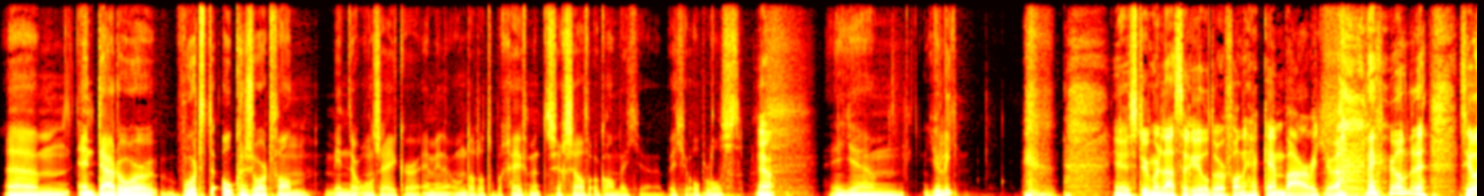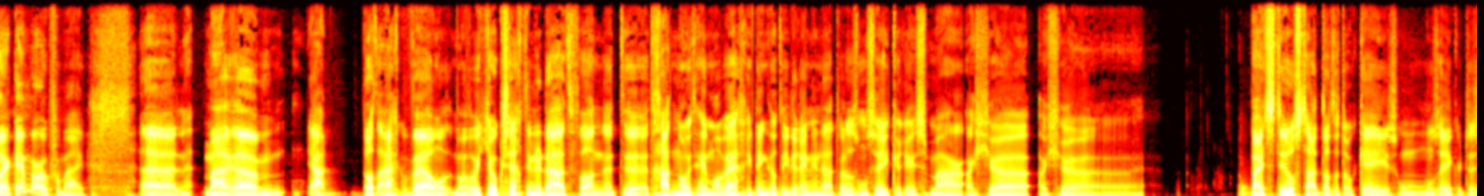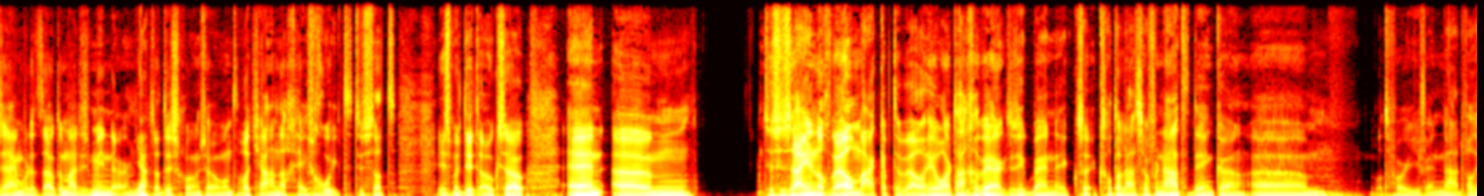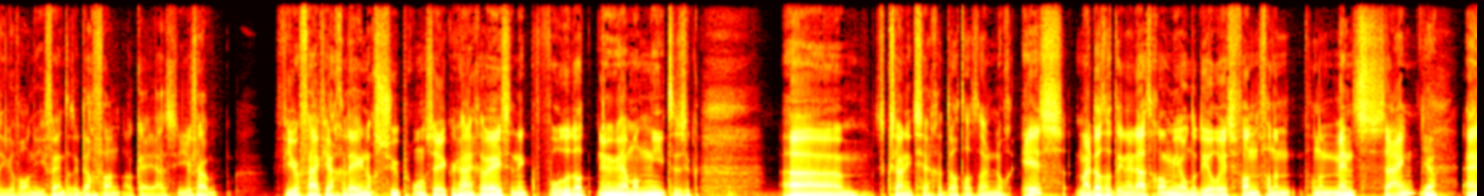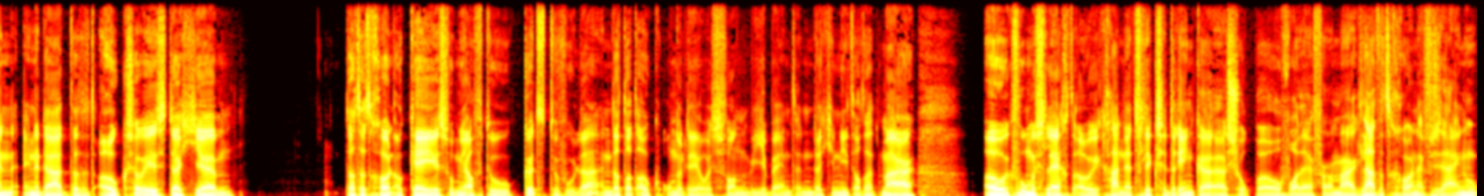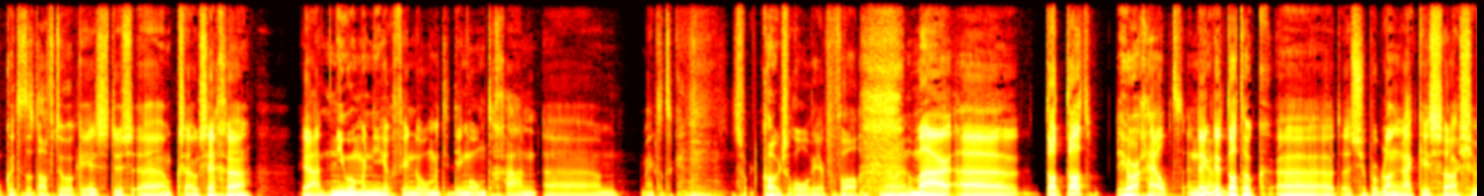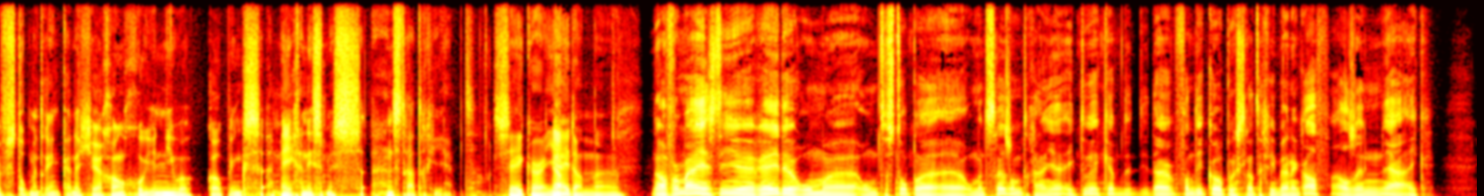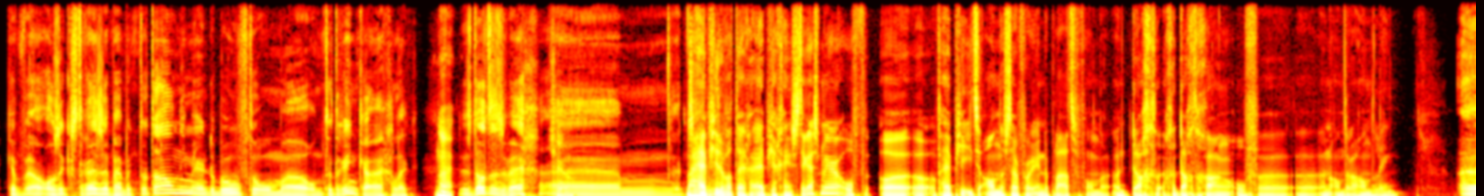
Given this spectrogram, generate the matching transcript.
Ehm, en daardoor wordt het ook een soort van minder onzeker. En minder, omdat het op een gegeven moment zichzelf ook al een beetje, een beetje oplost. Ja. En ehm, jullie? Ja, je stuurt me laatste reel door van herkenbaar, weet je wel. Het is heel herkenbaar ook voor mij. Eh, maar ehm, ja, dat eigenlijk wel. Maar wat je ook zegt inderdaad, van het, eh, het gaat nooit helemaal weg. Ik denk dat iedereen inderdaad wel eens onzeker is. Maar als je, als je eh, bij het stilstaat dat het oké is om onzeker te zijn, wordt het automatisch minder. Ja. Dat is gewoon zo, want wat je aandacht geeft groeit. Dus dat is met dit ook zo. En... ehm, dus ze zijn er nog wel, maar ik heb er wel heel hard aan gewerkt. Dus ik, ben, ik, ik zat er laatst over na te denken. ehm, wat voor event? Nou, het was in ieder geval een event dat ik dacht van... Oké, ja, dus hier zou ik vier of vijf jaar geleden nog super onzeker zijn geweest. En ik voelde dat nu helemaal niet. Dus ik, ehm, dus ik zou niet zeggen dat dat er nog is. Maar dat het inderdaad gewoon meer onderdeel is van, van, een, van een mens zijn. Ja. En inderdaad dat het ook zo is dat je dat het gewoon oké is om je af en toe kut te voelen. En dat dat ook onderdeel is van wie je bent. En dat je niet altijd maar, oh, ik voel me slecht. Oh, ik ga Netflixen, drinken, eh, shoppen of whatever. Maar ik laat het gewoon even zijn, hoe kut het af en toe ook is. Dus eh, ik zou zeggen, ja, nieuwe manieren vinden om met die dingen om te gaan. Ehm, ik merk dat ik een soort coachrol weer verval. Maar eh, dat dat heel erg helpt. En ik denk Ja. dat dat ook eh super belangrijk is als je stopt met drinken. Dat je gewoon goede nieuwe kopingsmechanismes en strategieën hebt. Zeker. Jij dan? eh, Nou, voor mij is die reden om, eh, om te stoppen, eh, om met stress om te gaan. Ja, ik, doe, ik heb daar, van die copingstrategie ben ik af. Als in, ja, ik, ik heb wel, als ik stress heb, heb ik totaal niet meer de behoefte om, eh, om te drinken eigenlijk. Nee. Dus dat is weg. Ehm, Maar heb je er wat tegen? Heb je geen stress meer? Of, eh, eh, of heb je iets anders daarvoor in de plaats gevonden? Een dag, gedachtegang of eh, eh, een andere handeling? Eh,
